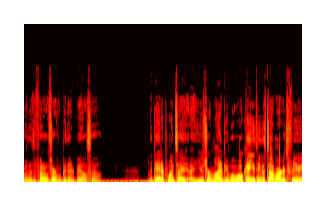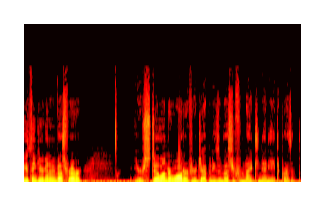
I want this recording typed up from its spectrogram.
or that the Federal Reserve will be there to bail us out. The data points I, I use to remind people of okay, you think the stock market's for you, you think you're going to invest forever. You're still underwater if you're a Japanese investor from 1998 to present.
